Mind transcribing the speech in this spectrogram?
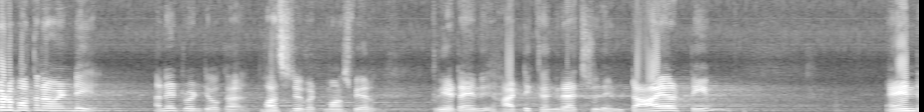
చూడబోతున్నామండి అనేటువంటి ఒక పాజిటివ్ అట్మాస్ఫియర్ క్రియేట్ అయింది hearty congrats to the entire team and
